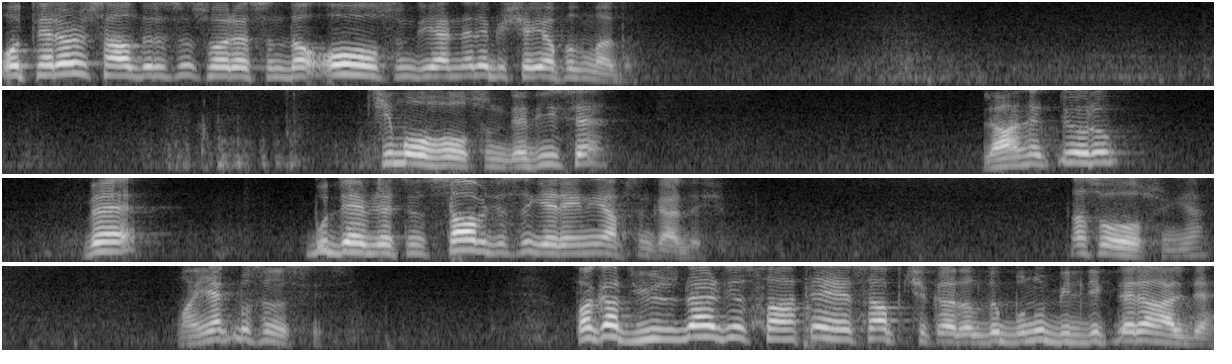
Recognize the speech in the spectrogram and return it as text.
o terör saldırısı sonrasında o olsun diyenlere bir şey yapılmadı. Kim o olsun dediyse lanetliyorum ve bu devletin savcısı gereğini yapsın kardeşim. Nasıl olsun ya? Manyak mısınız siz? Fakat yüzlerce sahte hesap çıkarıldı bunu bildikleri halde.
